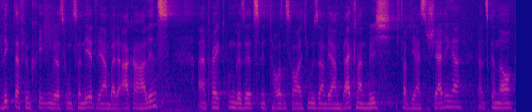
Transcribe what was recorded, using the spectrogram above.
Blick dafür kriegen, wie das funktioniert. Wir haben bei der AKH Linz ein Projekt umgesetzt mit 1200 Usern. Wir haben Bergland Milch, ich glaube, die heißt Scherdinger, ganz genau.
